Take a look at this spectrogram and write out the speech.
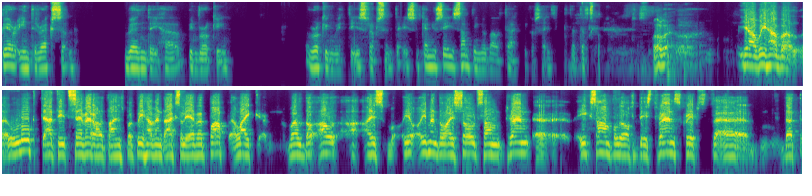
pair interaction when they have been working working with this representation. Can you say something about that? Because I think that that's well, yeah, we have uh, looked at it several times, but we haven't actually ever pop like well. I, I, even though I showed some tran, uh, example of these transcripts uh, that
